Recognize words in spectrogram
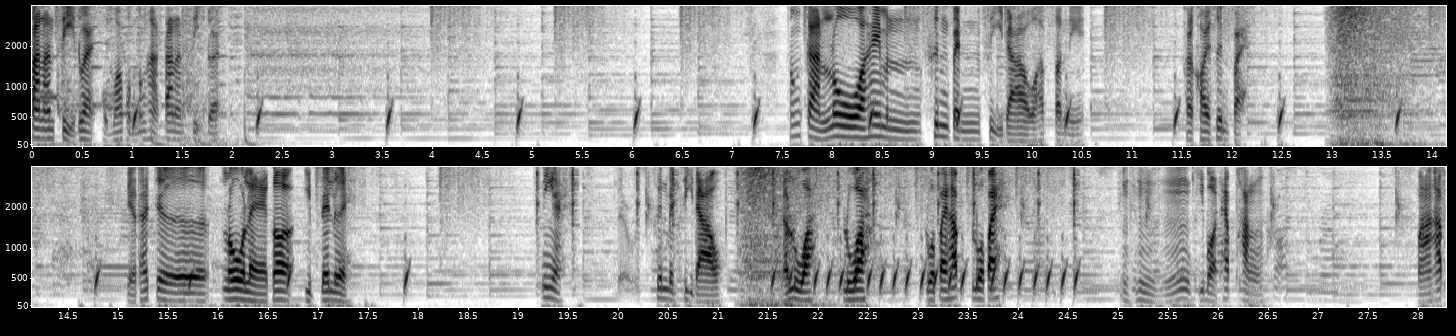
ต้านอันติด้วย ผมว่าผมต้องหาต้านอันติด้วย ต้องการโล่ให้มันขึ้นเป็นสี่ดาวครับตอนนี้ ค่อยๆขึ้นไป เดี๋ยวถ้าเจอโล่แลก็หยิบได้เลย นี่ไง ขึ้นเป็นสี่ดาว แล้วรัว รัว รัวไปครับ รัวไปคีย์บอร์ดแทบพัง มาครับ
